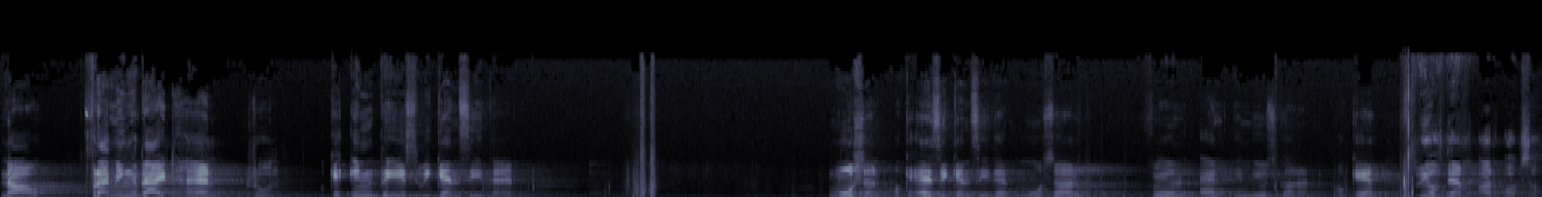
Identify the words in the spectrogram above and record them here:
Now, Fleming right hand rule. Okay, in this we can see that motion. Okay, as you can see that motion, field and induced current. Okay, three of them are observed.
